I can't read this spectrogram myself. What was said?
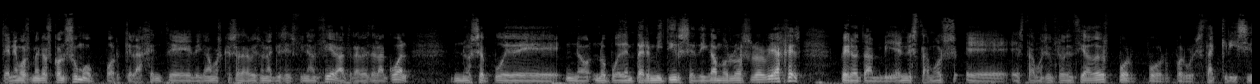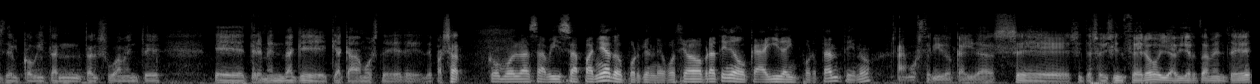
tenemos menos consumo porque la gente, digamos que se atraviesa una crisis financiera a través de la cual no se puede, no, no pueden permitirse, digamos, los, los viajes, pero también estamos, eh, estamos influenciados por, por, por esta crisis del COVID tan, tan sumamente eh, tremenda que, acabamos de, pasar. ¿Cómo las habéis apañado? Porque el negocio habrá tenido caída importante, ¿no? Hemos tenido caídas, eh, si te soy sincero y abiertamente,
